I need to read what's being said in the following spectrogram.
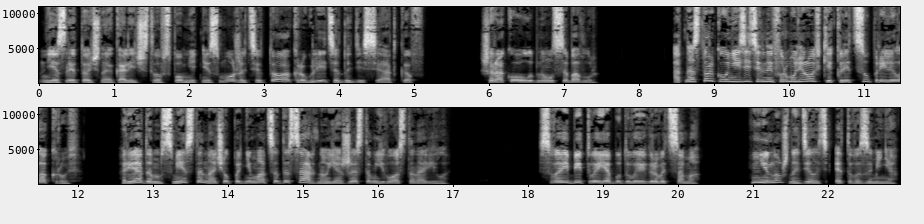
Если точное количество вспомнить не сможете, то округлите до десятков. Широко улыбнулся Бавур. От настолько унизительной формулировки к лицу прилила кровь. Рядом с места начал подниматься Десар, но я жестом его остановила. Свои битвы я буду выигрывать сама. Не нужно делать этого за меня.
